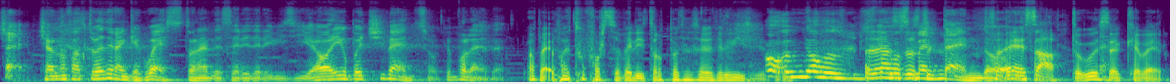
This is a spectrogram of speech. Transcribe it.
Cioè, ci hanno fatto vedere anche questo nelle serie televisive. Ora io poi ci penso, che volete? Vabbè, poi tu forse vedi troppe serie televisive. Oh, no, stavo Adesso- smettendo. Eh, Esatto, questo è anche vero.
